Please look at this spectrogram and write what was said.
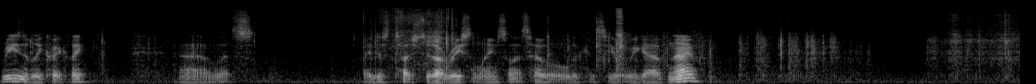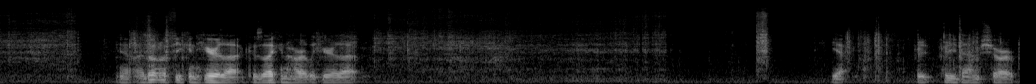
reasonably quickly. let's. I just touched it up recently, so let's have a look and see what we have now. Yeah, I don't know if you can hear that because I can hardly hear that. Yeah, pretty, pretty damn sharp.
